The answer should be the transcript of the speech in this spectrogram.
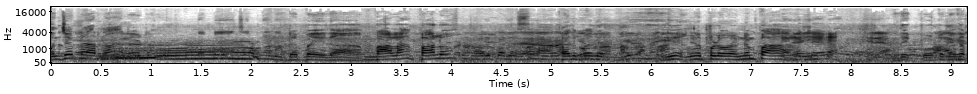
ఎంత చెప్పినారు రేటు డెబ్బై ఐదా? పాల? పాలు? పది పది. ఇప్పుడు నింప? ఇది పూట మీద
